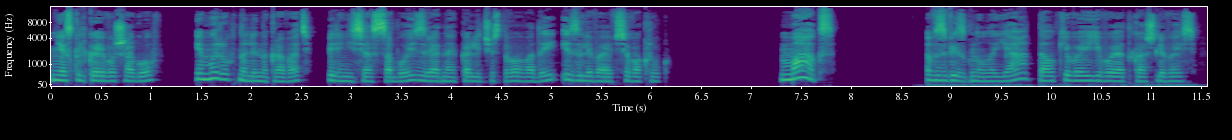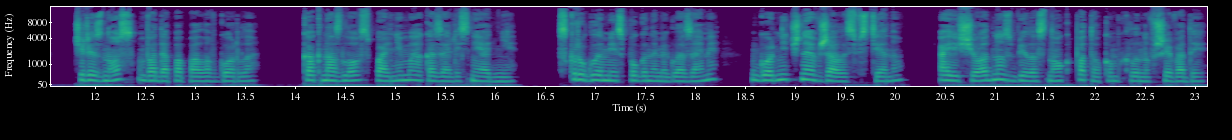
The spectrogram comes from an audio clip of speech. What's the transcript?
Несколько его шагов, и мы рухнули на кровать, перенеся с собой изрядное количество воды и заливая все вокруг. «Макс!» — взвизгнула я, отталкивая его и откашливаясь. Через нос вода попала в горло. Как назло, в спальне мы оказались не одни. С круглыми испуганными глазами — Горничная вжалась в стену, а еще одну сбила с ног потоком хлынувшей воды.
